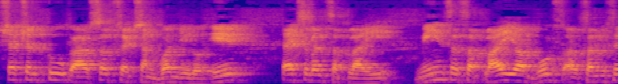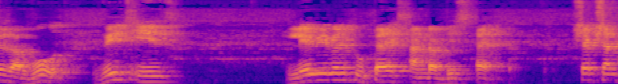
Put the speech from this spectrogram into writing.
Section 2 का subsection 108 taxable supply means a supply of goods or services or both which is leviable to tax under this act. Section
